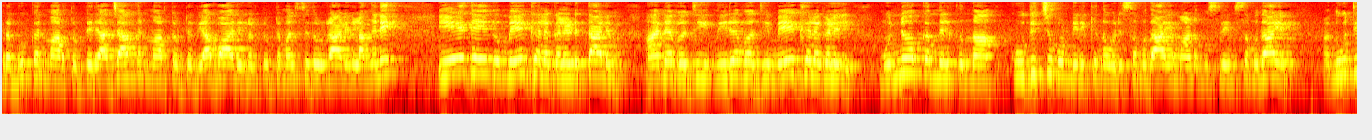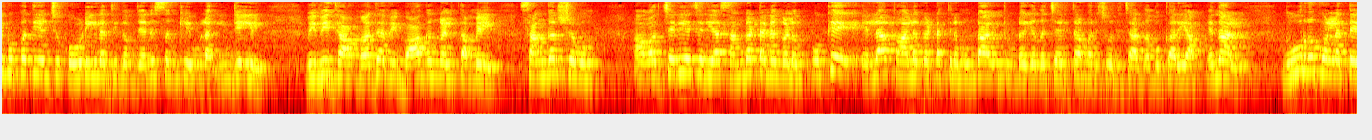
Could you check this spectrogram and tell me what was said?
പ്രഭുക്കന്മാർ തൊട്ട് രാജാക്കന്മാർ തൊട്ട് വ്യാപാരികൾ തൊട്ട് മത്സ്യത്തൊഴിലാളികൾ അങ്ങനെ ഏതേതു മേഖലകൾ എടുത്താലും അനവധി നിരവധി മേഖലകളിൽ മുന്നോക്കം നിൽക്കുന്ന കുതിച്ചുകൊണ്ടിരിക്കുന്ന ഒരു സമുദായമാണ് മുസ്ലിം സമുദായം. നൂറ്റി മുപ്പത്തിയഞ്ച് കോടിയിലധികം ജനസംഖ്യയുള്ള ഇന്ത്യയിൽ വിവിധ മതവിഭാഗങ്ങൾ തമ്മിൽ സംഘർഷവും ചെറിയ ചെറിയ സംഘടനകളും ഒക്കെ എല്ലാ കാലഘട്ടത്തിലും ഉണ്ടായിട്ടുണ്ട് എന്ന് ചരിത്രം പരിശോധിച്ചാൽ നമുക്കറിയാം. എന്നാൽ നൂറ് കൊല്ലത്തെ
